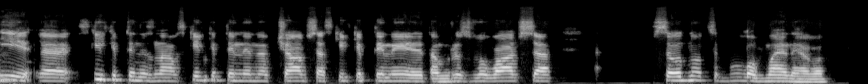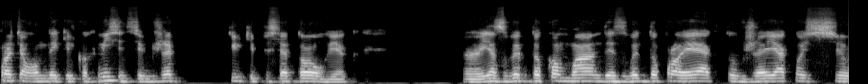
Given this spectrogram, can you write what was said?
І е, скільки б ти не знав, скільки б ти не навчався, скільки б ти не там розвивався, все одно це було в мене протягом декількох місяців, вже тільки після того, як Я звик до команди, звик до проекту, вже якось е,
